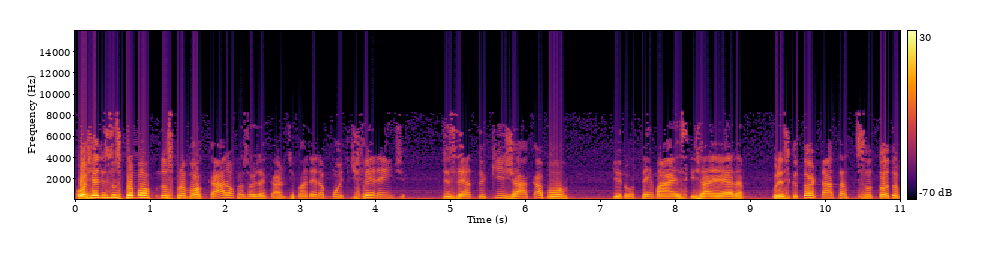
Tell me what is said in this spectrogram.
Hoje eles nos, provo nos provocaram, pastor Zé Carlos, de maneira muito diferente, dizendo que já acabou, que não tem mais, que já era. Por isso que o Tortata tá todo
